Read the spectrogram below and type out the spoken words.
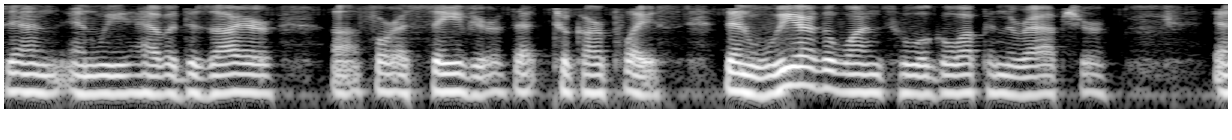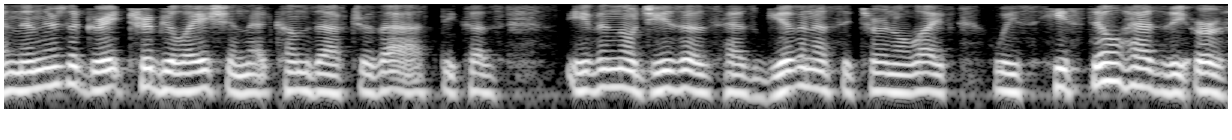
sin and we have a desire uh, for a Savior that took our place. Then we are the ones who will go up in the rapture. And then there's a great tribulation that comes after that because even though Jesus has given us eternal life, we, he still has the earth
